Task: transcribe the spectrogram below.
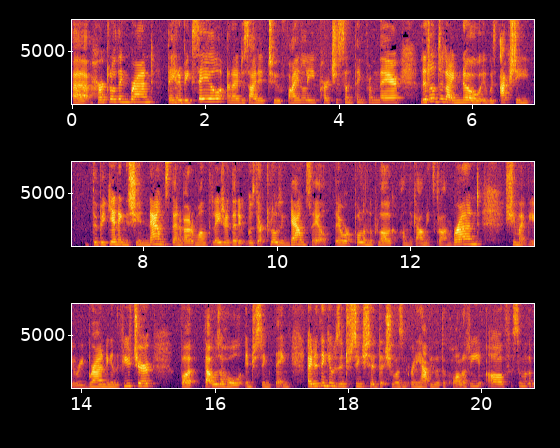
uh, her clothing brand, they had a big sale and I decided to finally purchase something from there. Little did I know it was actually the beginning she announced then about a month later that it was their closing down sale. They were pulling the plug on the Gal Meets Glam brand. She might be rebranding in the future but that was a whole interesting thing. I did think it was interesting she said that she wasn't really happy with the quality of some of the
